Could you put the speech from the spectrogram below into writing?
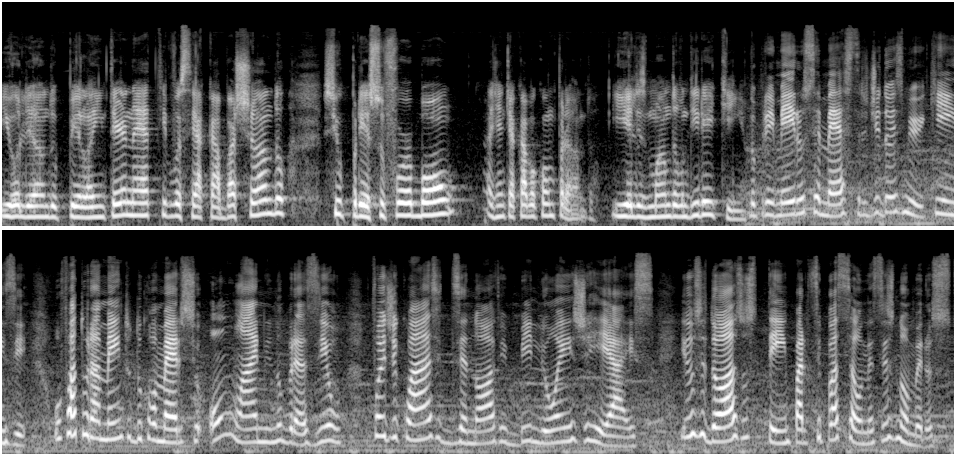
E olhando pela internet, você acaba achando, se o preço for bom, a gente acaba comprando. E eles mandam direitinho. No primeiro semestre de 2015, o faturamento do comércio online no Brasil foi de quase 19 bilhões de reais. E os idosos têm participação nesses números.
